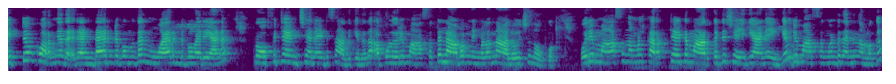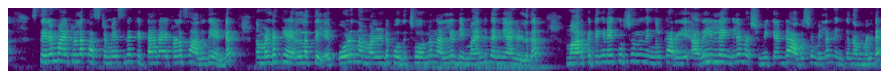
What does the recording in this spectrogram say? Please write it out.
ഏറ്റവും കുറഞ്ഞത് രണ്ടായിരം രൂപ മുതൽ മൂവായിരം രൂപ വരെയാണ് പ്രോഫിറ്റ് ഏൺ ചെയ്യാനായിട്ട് സാധിക്കുന്നത്. അപ്പോൾ ഒരു മാസത്തെ ലാഭം നിങ്ങളൊന്ന് ആലോചിച്ച് നോക്കും. ഒരു മാസം നമ്മൾ കറക്റ്റായിട്ട് മാർക്കറ്റ് ചെയ്യുകയാണെങ്കിൽ ഒരു മാസം കൊണ്ട് തന്നെ നമുക്ക് സ്ഥിരമായിട്ടുള്ള കസ്റ്റമേഴ്സിനെ കിട്ടാനായിട്ടുള്ള സാധ്യതയുണ്ട്. നമ്മളുടെ കേരളത്തിൽ എപ്പോഴും നമ്മളുടെ പൊതിച്ചോറിന് നല്ല ഡിമാൻഡ് തന്നെയാണുള്ളത്. മാർക്കറ്റിങ്ങിനെ കുറിച്ചൊന്നും നിങ്ങൾക്ക് അറിയ അറിയില്ലെങ്കിൽ വിഷമിക്കേണ്ട ആവശ്യമില്ല. നിങ്ങൾക്ക് നമ്മളുടെ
